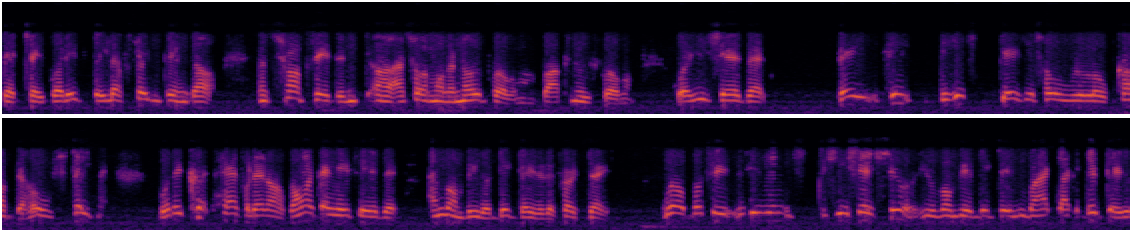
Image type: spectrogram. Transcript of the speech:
that tape, or they they left certain things off. And Trump said that uh, I saw him on another program, Fox News program, where he said that they he he gave his whole little the whole statement. Well, they cut half of that off. The only thing they said that I'm going to be the dictator the first day. Well, but see, he, he said sure he was going to be a dictator. He was going to act like a dictator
